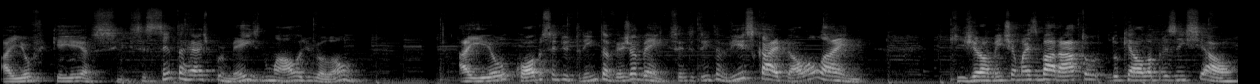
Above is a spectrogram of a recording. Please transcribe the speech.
Aí eu fiquei assim, 60 reais por mês numa aula de violão? Aí eu cobro 130, veja bem, 130 via Skype, aula online, que geralmente é mais barato do que a aula presencial.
